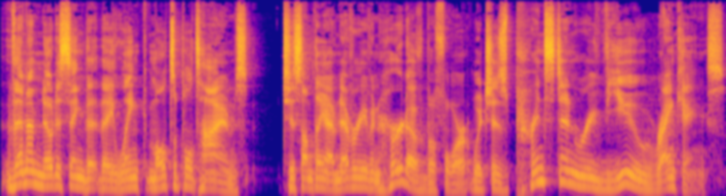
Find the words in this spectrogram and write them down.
Then I'm noticing that they link multiple times to something I've never even heard of before, which is Princeton Review rankings.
